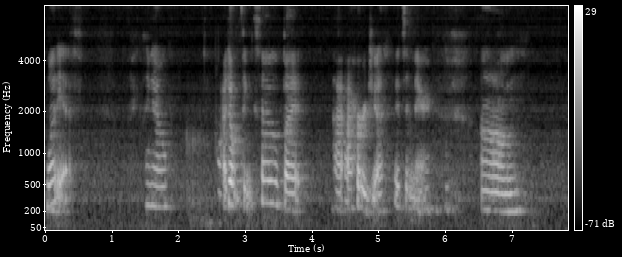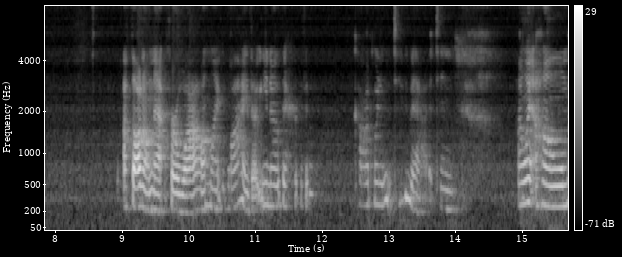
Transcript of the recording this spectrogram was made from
What if? I know, I don't think so, but I, I heard you. It's in there. Um, I thought on that for a while. I'm like, why though? You know, God wouldn't do that. And I went home,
